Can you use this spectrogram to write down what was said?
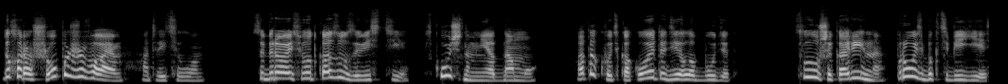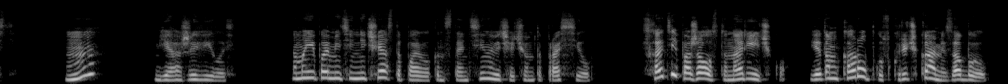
«Да хорошо поживаем», — ответил он. «Собираюсь вот козу завести. Скучно мне одному. А так хоть какое-то дело будет. Слушай, Карина, просьба к тебе есть. М? Я оживилась. На моей памяти нечасто Павел Константинович о чем-то просил. Сходи, пожалуйста, на речку. Я там коробку с крючками забыл.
